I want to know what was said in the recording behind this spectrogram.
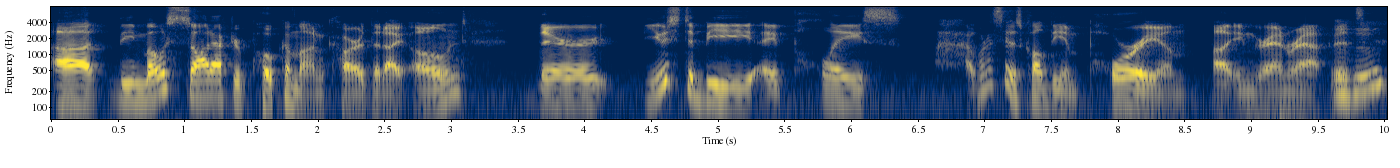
uh, the most sought after Pokemon card that I owned, there used to be a place. I want to say it was called the Emporium uh, in Grand Rapids. Mhm.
